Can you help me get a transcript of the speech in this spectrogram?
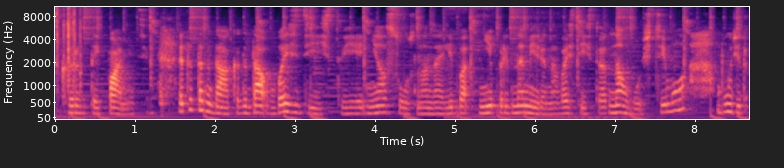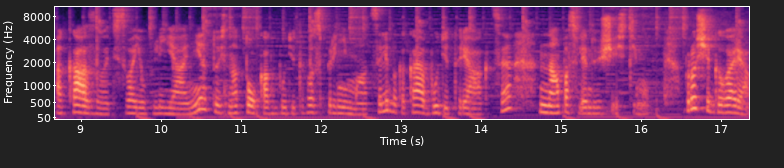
скрытой памяти. Это тогда, когда воздействие неосознанное, либо непреднамеренное воздействие одного стимула будет оказывать свое влияние, то есть на то, как будет восприниматься, либо какая будет реакция на последующий стимул. Проще говоря,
